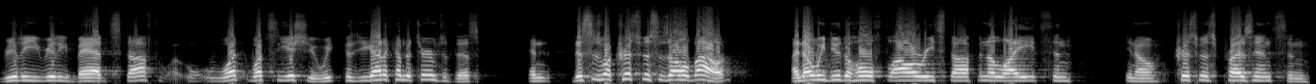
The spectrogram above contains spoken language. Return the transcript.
Really, really bad stuff? What, what's the issue? Because you got to come to terms with this. And this is what Christmas is all about. I know we do the whole flowery stuff and the lights and, you know, Christmas presents and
